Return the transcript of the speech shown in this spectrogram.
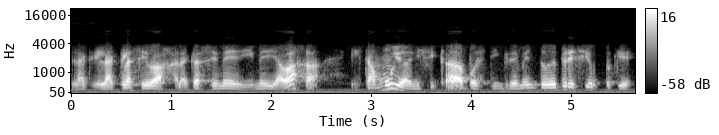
la, clase baja, la clase media y media baja está muy danificada por este incremento de precios. porque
